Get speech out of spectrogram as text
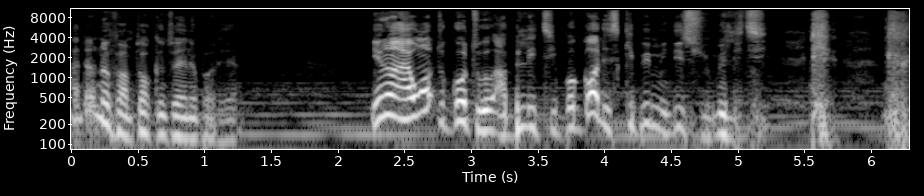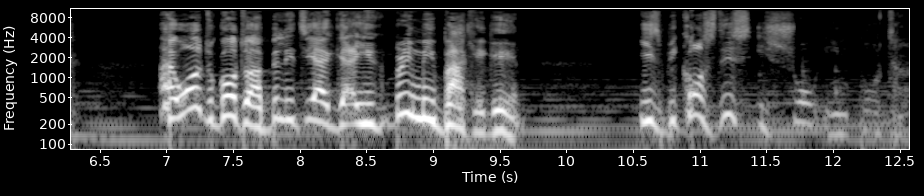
I don't know if I'm talking to anybody here. You know, I want to go to ability, but God is keeping me this humility. I want to go to ability, you bring me back again. It's because this is so important.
